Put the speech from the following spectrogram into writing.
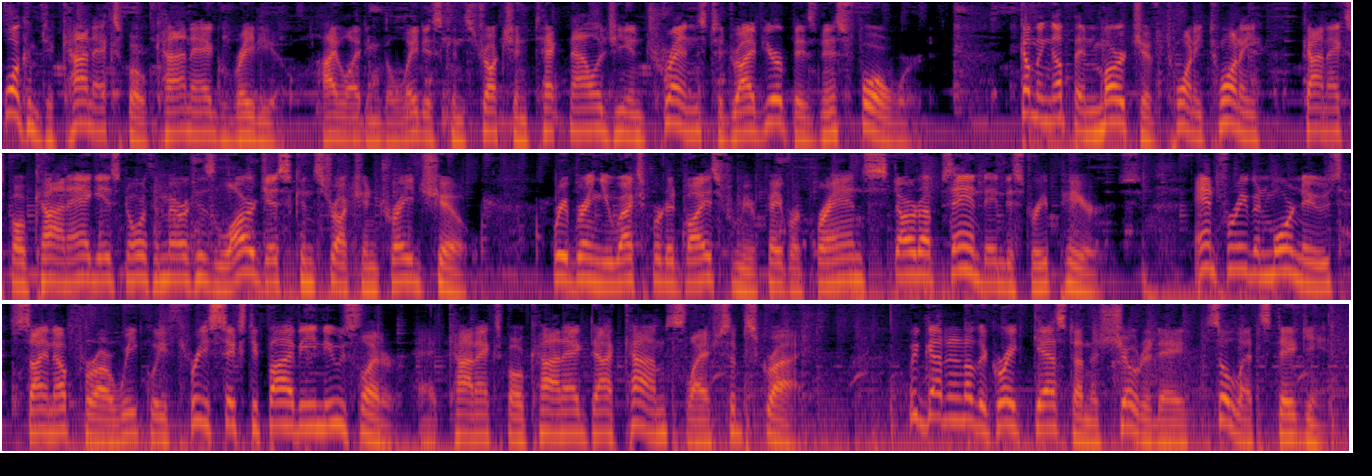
Welcome to ConExpo ConAg Radio, highlighting the latest construction technology and trends to drive your business forward. Coming up in March of 2020, ConExpo ConAg is North America's largest construction trade show. We bring you expert advice from your favorite brands, startups, and industry peers. And for even more news, sign up for our weekly 365e newsletter at conexpoconag.com slash subscribe. We've got another great guest on the show today, so let's dig in.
